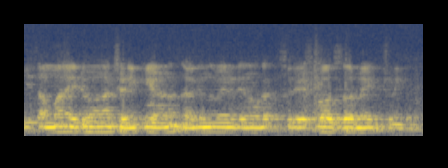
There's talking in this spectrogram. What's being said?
ഈ സമ്മാനം ഏറ്റുവാങ്ങാൻ ക്ഷണിക്കുകയാണ്. നൽകുന്നതിന് വേണ്ടി നമ്മുടെ സുരേഷ് ബാബു സാറിനെ ക്ഷണിക്കുന്നു.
